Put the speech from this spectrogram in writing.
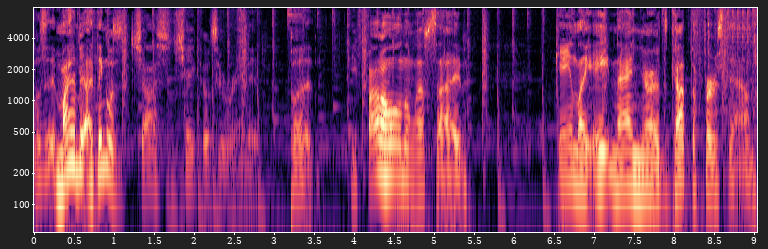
Was it? It might have been. I think it was Josh Jacobs who ran it, but he found a hole on the left side, gained like eight, nine yards, got the first down,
